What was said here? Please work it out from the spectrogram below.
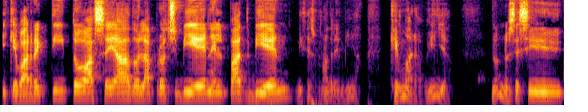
y que va rectito, aseado, el approach bien, el pad bien. dices, madre mía, qué maravilla. No, no sé si...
